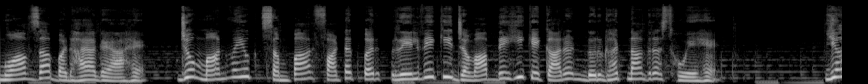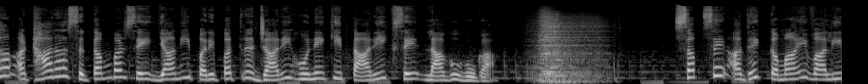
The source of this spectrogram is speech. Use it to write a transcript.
मुआवजा बढ़ाया गया है, जो मानवयुक्त संपार फाटक पर रेलवे की जवाबदेही के कारण दुर्घटनाग्रस्त हुए हैं। यह 18 सितंबर से यानी परिपत्र जारी होने की तारीख से लागू होगा। सबसे अधिक कमाई वाली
